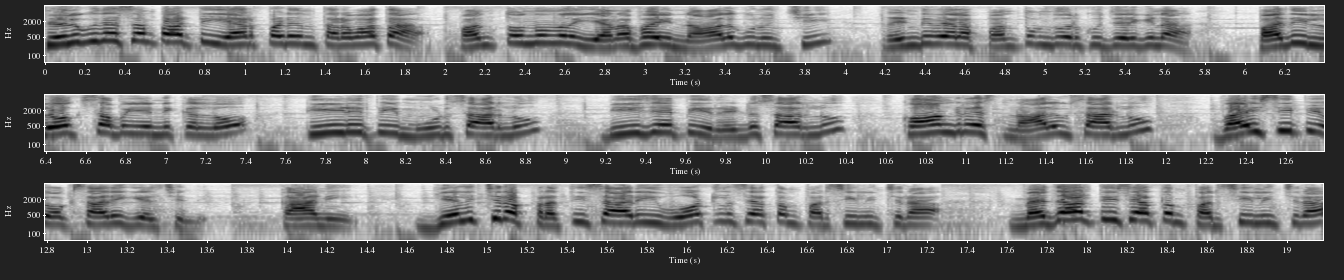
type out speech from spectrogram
తెలుగుదేశం పార్టీ ఏర్పడిన తర్వాత పంతొమ్మిది వందల ఎనభై నాలుగు నుంచి రెండు వేల పంతొమ్మిది వరకు జరిగిన పది లోక్సభ ఎన్నికల్లో టీడీపీ మూడు సార్లు బీజేపీ రెండు సార్లు కాంగ్రెస్ నాలుగు సార్లు వైసీపీ ఒకసారి గెలిచింది. కానీ గెలిచిన ప్రతిసారి ఓట్ల శాతం పరిశీలించినా మెజార్టీ శాతం పరిశీలించినా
